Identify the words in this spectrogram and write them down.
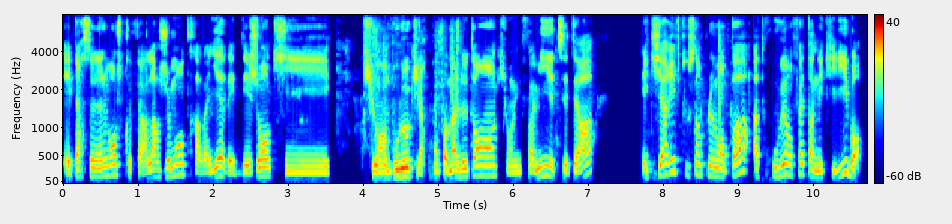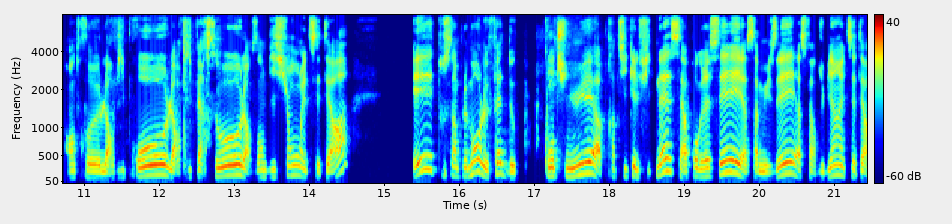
Et personnellement, je préfère largement travailler avec des gens qui, qui ont un boulot qui leur prend pas mal de temps, qui ont une famille, etc. Et qui arrivent tout simplement pas à trouver en fait un équilibre entre leur vie pro, leur vie perso, leurs ambitions, etc. Et tout simplement le fait de continuer à pratiquer le fitness et à progresser, à s'amuser, à se faire du bien, etc.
